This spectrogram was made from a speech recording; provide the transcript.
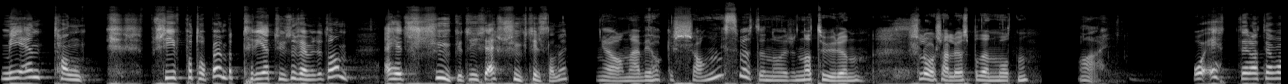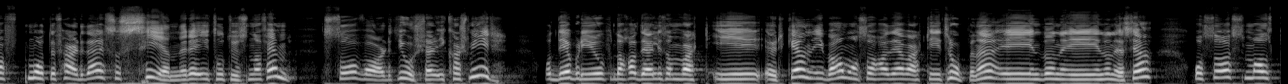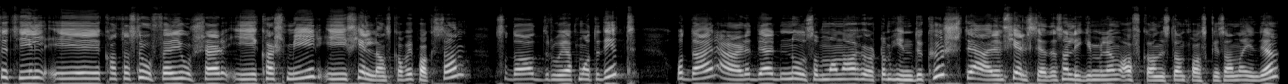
Med en tankskip på toppen på 3500 tonn. Det er helt sjuke, sjuke tilstander. Ja, nei, vi har ikke sjans, vet du, når naturen slår seg løs på den måten. Nei. Og etter at jeg var på en måte ferdig der, så senere i 2005, så var det et jordskjelv i Kashmir. Og det blir jo, Da hadde jeg liksom vært i ørken, i Bam, og så hadde jeg vært i tropene i, Indone i Indonesia. Og så smalt det til i katastrofe, jordskjelv i Kashmir, i fjellandskapet i Pakistan. Så da dro jeg på en måte dit. Og der er det, det er noe som man har hørt om Hindukurs, Det er en fjellkjede som ligger mellom Afghanistan, Pakistan og India.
